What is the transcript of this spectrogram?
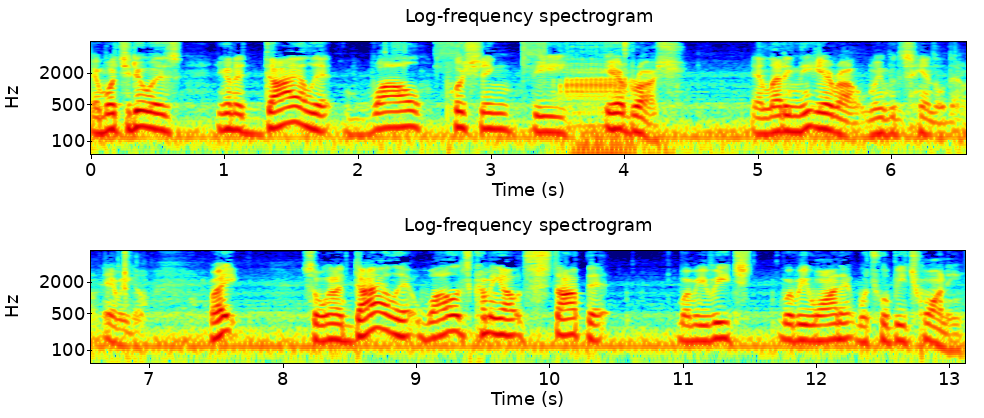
and what you do is you're going to dial it while pushing the airbrush and letting the air out. Let me put this handle down. There we go. Right? So we're going to dial it while it's coming out, stop it when we reach where we want it, which will be 20.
